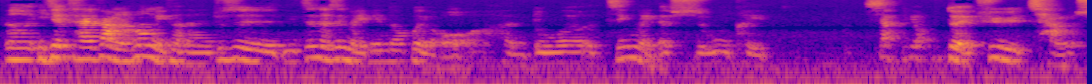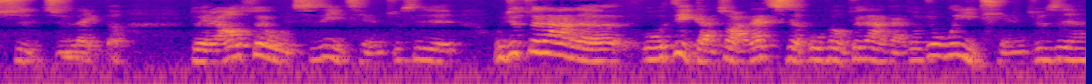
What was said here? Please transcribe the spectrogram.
嗯，以前采访，然后你可能就是你真的是每天都会有很多精美的食物可以享用，对，去尝试之类的。对，然后所以，我其实以前就是，我觉得最大的我自己感受啊，在吃的部分，我最大的感受就我以前就是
